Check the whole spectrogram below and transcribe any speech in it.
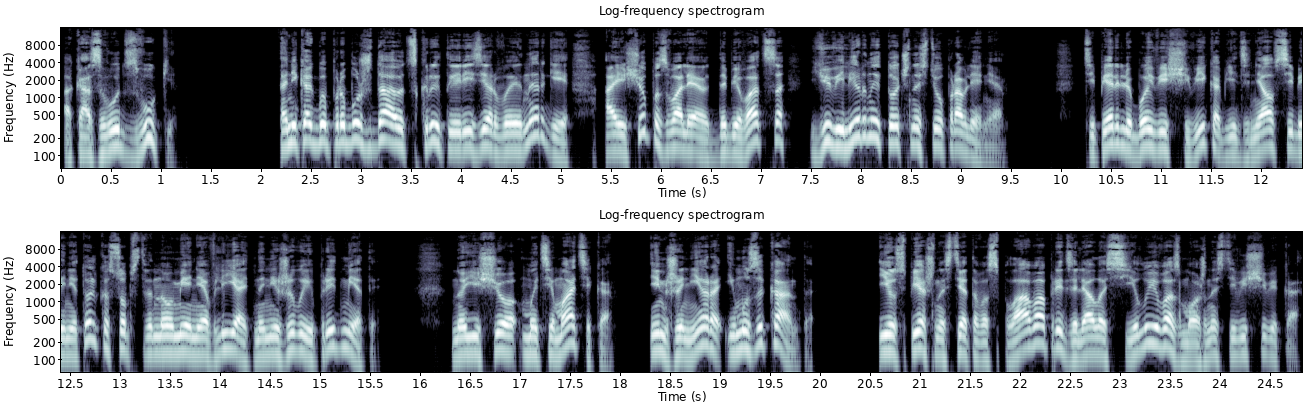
оказывают звуки. Они как бы пробуждают скрытые резервы энергии, а еще позволяют добиваться ювелирной точности управления. Теперь любой вещевик объединял в себе не только собственное умение влиять на неживые предметы, но еще математика, инженера и музыканта, и успешность этого сплава определяла силу и возможности вещевика.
